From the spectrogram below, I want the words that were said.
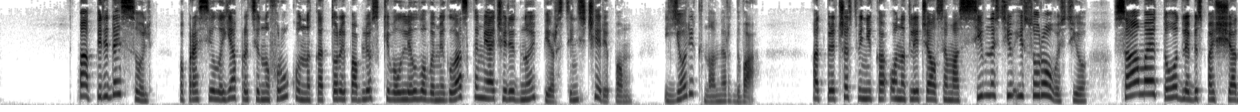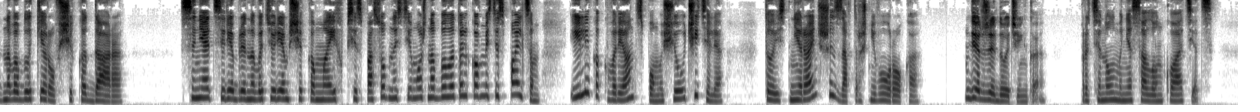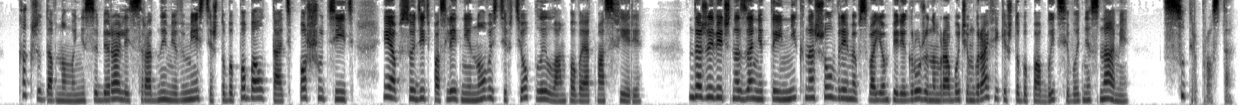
«Пап, передай соль», — попросила я, протянув руку, на которой поблескивал лиловыми глазками очередной перстень с черепом. Йорик номер два. От предшественника он отличался массивностью и суровостью, самое то для беспощадного блокировщика дара. Снять серебряного тюремщика моих пси-способностей можно было только вместе с пальцем или, как вариант, с помощью учителя, то есть не раньше завтрашнего урока. «Держи, доченька», протянул мне солонку отец. Как же давно мы не собирались с родными вместе, чтобы поболтать, пошутить и обсудить последние новости в теплой ламповой атмосфере. Даже вечно занятый Ник нашел время в своем перегруженном рабочем графике, чтобы побыть сегодня с нами. Супер просто.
